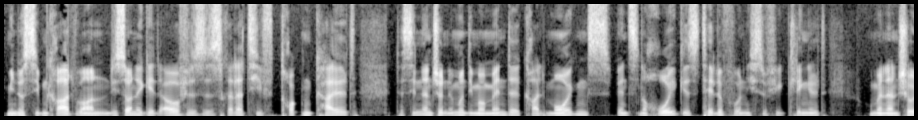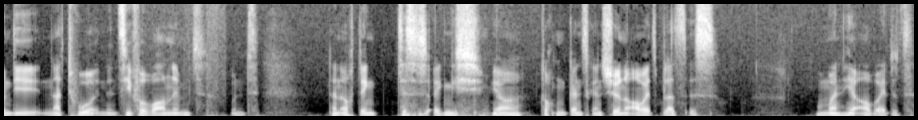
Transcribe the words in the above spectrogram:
minus sieben Grad waren, die Sonne geht auf, es ist relativ trocken kalt. Das sind dann schon immer die Momente, gerade morgens, wenn es noch ruhig ist, Telefon nicht so viel klingelt, wo man dann schon die Natur intensiver wahrnimmt und dann auch denkt, dass es eigentlich ja doch ein ganz, ganz schöner Arbeitsplatz ist, wo man hier arbeitet.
